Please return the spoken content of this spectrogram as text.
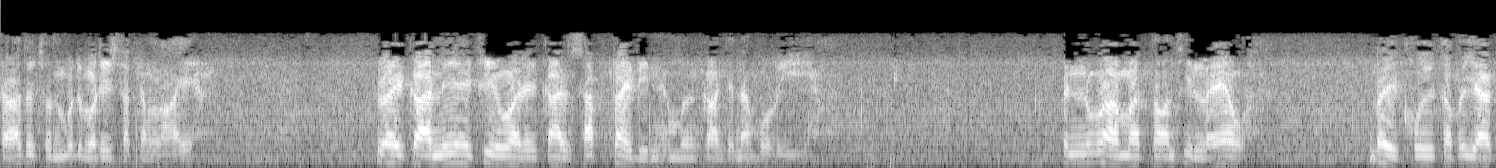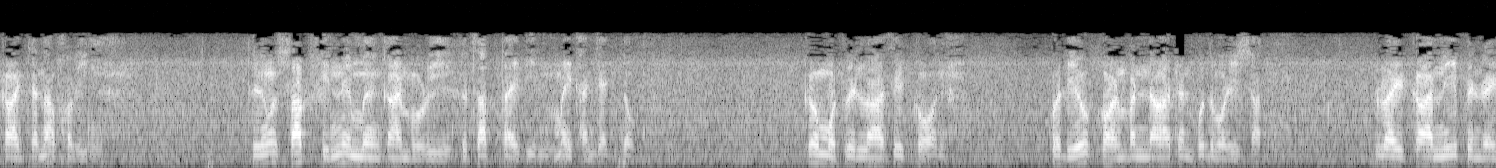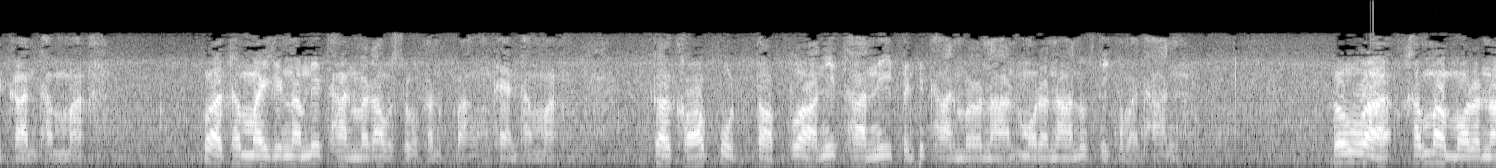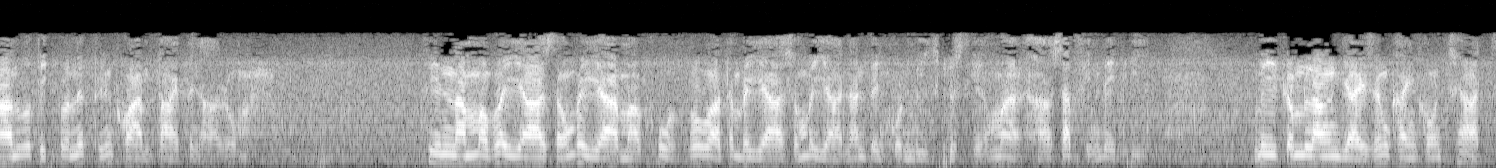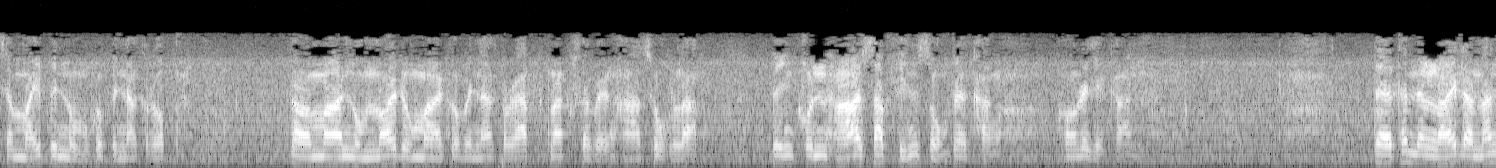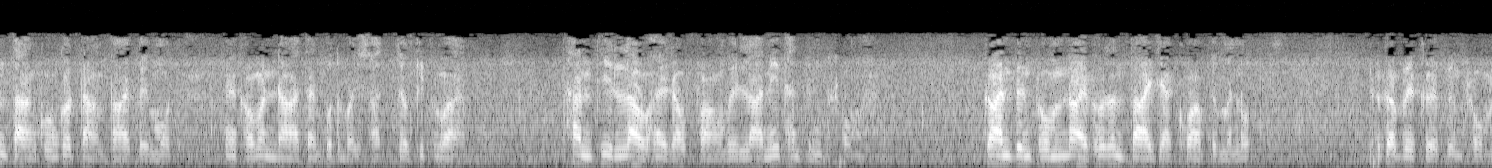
สาธุชนมุตบริษัททั้งหลาย รายการนี้ให้ชื่อว่ารายการทรัพย์ใต้ดินแห่งเมืองกาญจนบุรี เป็นว่ามาตอนที่แล้ว ได้คุยกับพยาการชนะพรินถึงทรัพย์สินในเมืองการบุรีคือทรัพย์ใต้ดินไม่ทันจะจบ ก็หมดเวลาเสียก่อนประเดี๋ยวก่อนบรรดาท่านพุทธบริษัท รายการนี้เป็นรายการธรรมะ ว่าทำไมจึงนำนิทานมาเล่าสู่กันฟังแทนธรรมะ ก็ขอพูดตอบว่านิทานนี้เป็นนิทานมรณามรณานุสติกรรมฐาน เพราะว่าคำว่ามรณานุสติก็นึกถึงความตายเป็นอารมณ์ที่นำเอาพยาสองพยามาพูด เพราะว่าท่านพยาสองพยานั้นเป็นคนมีชื่อเสียงมากหาทรัพย์สินได้ดี มีกำลังใหญ่สำคัญของชาติ สมัยเป็นหนุ่มก็เป็นนักรบ ต่อมาหนุ่มน้อยลงมาก็เป็นนักรัก นักแสวงหาโชคลาภเป็นคนหาทรัพย์สินส่งพระคังของราชการ แต่ท่านหลายเหล่านั้นต่างคนก็ต่างตายไปหมด ให้เขาบรรดาท่านพุทธบริษัทจ้าคิดว่า ท่านที่เล่าให้เราฟังเวลานี้ท่านเป็นพรหม การเป็นพรหมได้เพราะท่านตายจากความเป็นมนุษย์ แล้วก็ไปเกิดเป็นพรหม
